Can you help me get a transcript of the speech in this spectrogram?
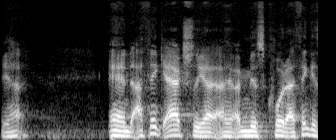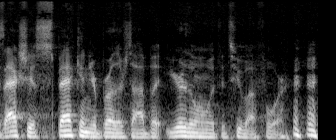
Yeah. And i think actually i, I misquote i think it's actually a speck in your brother's eye but you're the one with the two by four.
